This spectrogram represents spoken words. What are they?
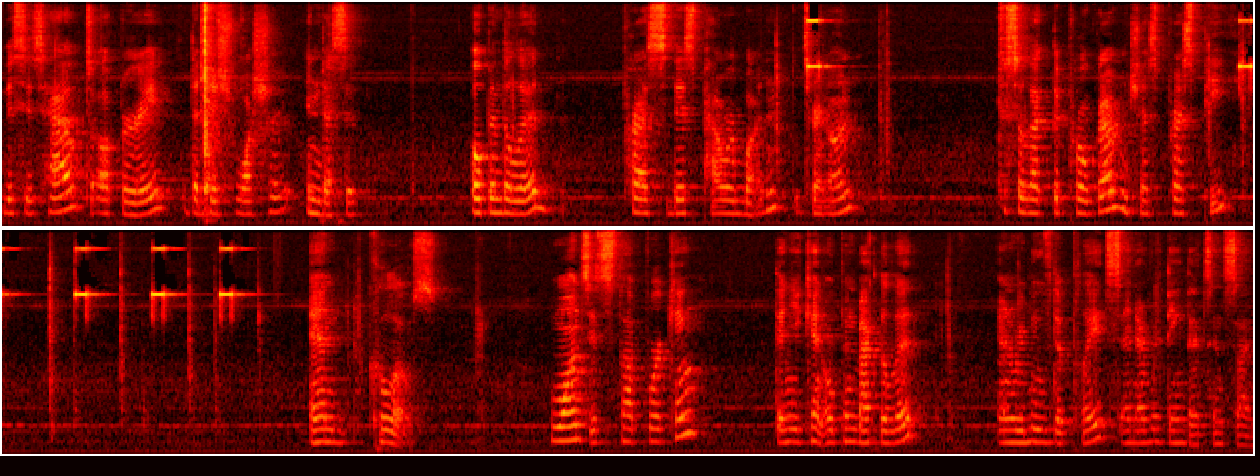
This is how to operate the dishwasher in Indesit. Open the lid, press this power button to turn on. To select the program, just press P and close. Once it stopped working, then you can open back the lid and remove the plates and everything that's inside.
